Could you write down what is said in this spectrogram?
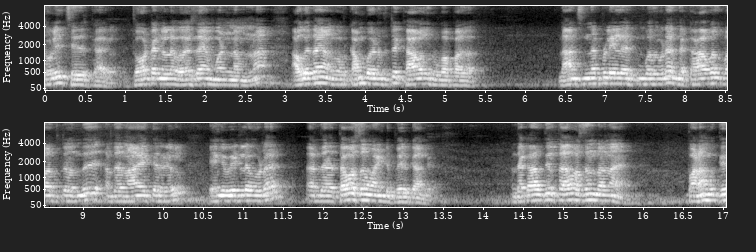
தொழில் செய்திருக்கார்கள். தோட்டங்களில் விவசாயம் பண்ணோம்னா அவங்க தான் ஒரு கம்பு எடுத்துகிட்டு காவலுக்கு பார்ப்பாங்க. நான் சின்ன பிள்ளையில் இருக்கும்போது கூட அந்த காவல் பார்த்துட்டு வந்து அந்த நாயக்கர்கள் எங்கள் வீட்டில் கூட அந்த தவசம் வாங்கிட்டு போயிருக்காங்க. அந்த காலத்தில் தவசம் தானே? பணமுக்கு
